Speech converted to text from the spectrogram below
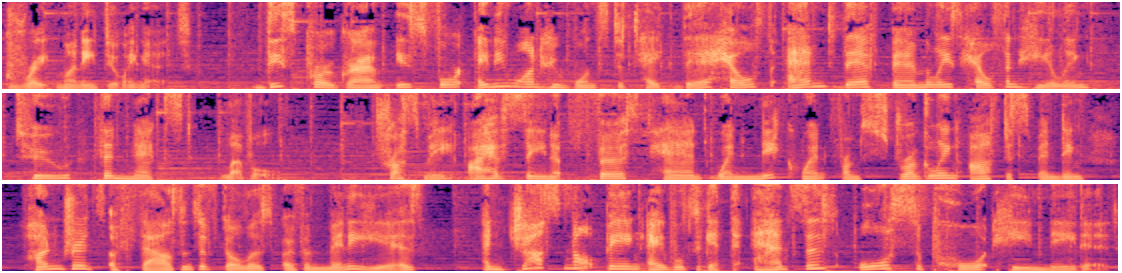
great money doing it. This program is for anyone who wants to take their health and their family's health and healing to the next level. Trust me, I have seen it firsthand when Nick went from struggling after spending hundreds of thousands of dollars over many years and just not being able to get the answers or support he needed,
